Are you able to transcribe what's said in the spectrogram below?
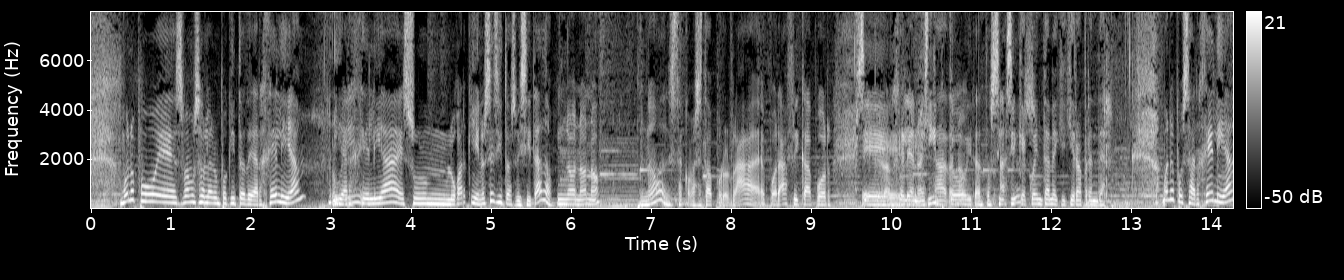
bueno, pues vamos a hablar un poquito de Argelia. Y Argelia es un lugar que yo no sé si tú has visitado. No, no, no. ¿No? Está, como has estado por, por África, por sí, eh, Argelia no Egipto y tantos sitios. Así que cuéntame que quiero aprender. Bueno, pues Argelia,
